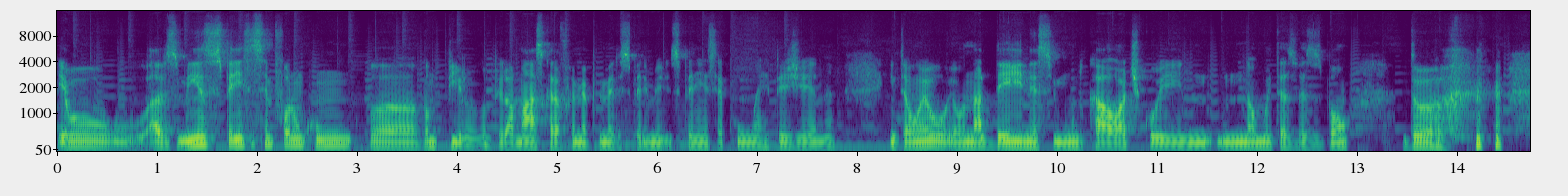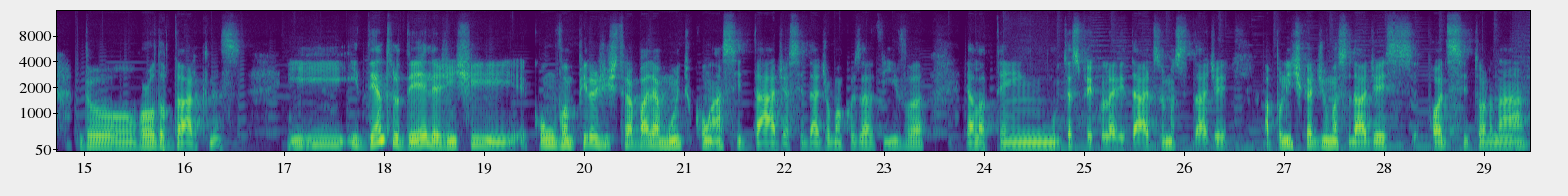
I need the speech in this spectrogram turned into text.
eu, as minhas experiências sempre foram com uh, Vampiro. Vampiro a Máscara foi minha primeira experiência com RPG, né? Então eu, eu nadei nesse mundo caótico e não muitas vezes bom do, do World of Darkness. E, e, dentro dele, a gente, com o vampiro, a gente trabalha muito com a cidade. A cidade é uma coisa viva, ela tem muitas peculiaridades. Uma cidade, a política de uma cidade pode se tornar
